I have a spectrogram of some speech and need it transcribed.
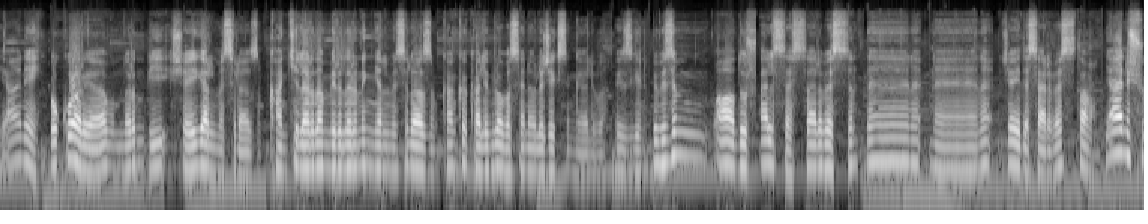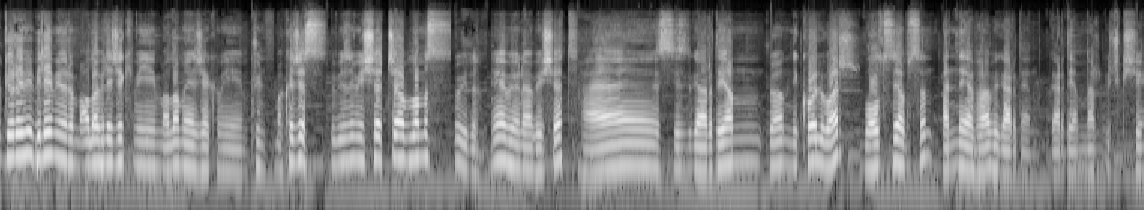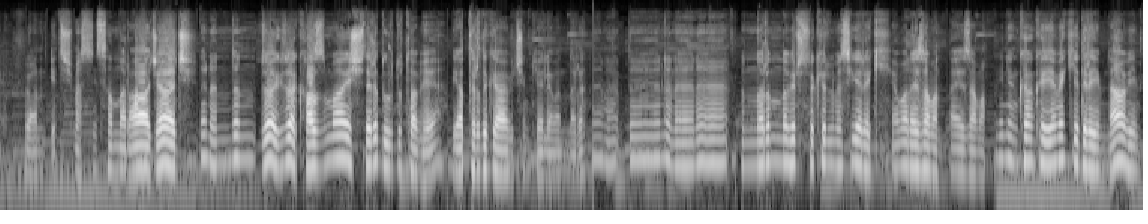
Yani çok var ya. Bunların bir şey gelmesi lazım. Kankilerden birilerinin gelmesi lazım. Kanka kalibraba sen öleceksin galiba. Ve bizim... Aa dur. Else serbestsin. Ne ne ne ne. Jay de serbest. Tamam. Yani şu görevi bilemiyorum. Alabilecek miyim? Alamayacak mıyım? Gün. Bakacağız. Bizim inşaatçı ablamız buydu. Ne yapıyorsun abi inşaat? He, siz gardiyan şu an Nicole var. Bolts yapsın. Ben de yap abi gardiyan. Gardiyanlar 3 kişi şu an yetişmez. İnsanlar ağaç ağaç. Dın dın. Güzel güzel kazma işleri durdu tabii. Yatırdık abi çünkü elemanları. Bunların da bir sökülmesi gerek. Ama ne zaman? Ne zaman? İnin kanka yemek yedireyim. Ne yapayım?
